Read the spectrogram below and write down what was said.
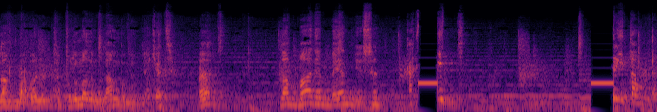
Lan babanın tapulu malı mı lan bu memleket? Ha? Lan madem beğenmiyorsun, kalk git. Git lan buradan.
